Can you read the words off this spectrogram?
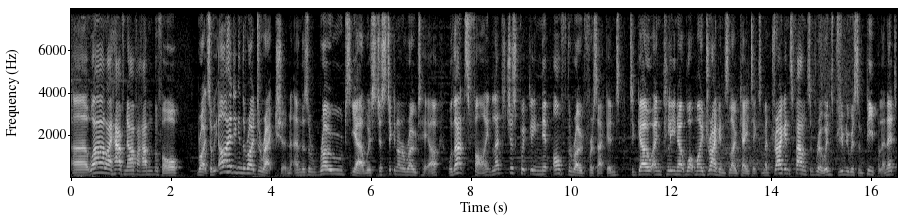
Uh, well, I have now if I hadn't before. Right, so we are heading in the right direction, and there's a road... Yeah, we're just sticking on a road here. Well, that's fine. Let's just quickly nip off the road for a second to go and clean up what my dragon's located. Because my dragon's found some ruins, presumably with some people in it.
